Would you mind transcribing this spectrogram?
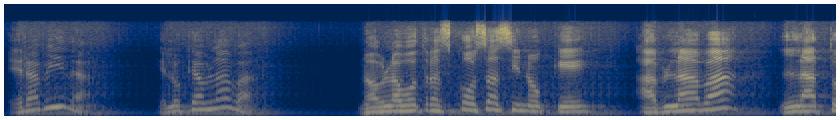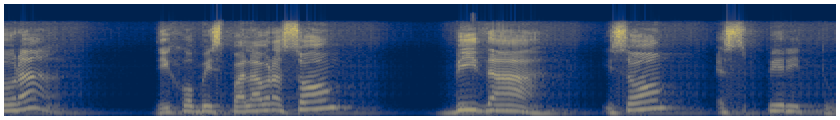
era vida. ¿Qué es lo que hablaba? No hablaba otras cosas, sino que hablaba la Torah. Dijo, mis palabras son vida y son espíritu.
